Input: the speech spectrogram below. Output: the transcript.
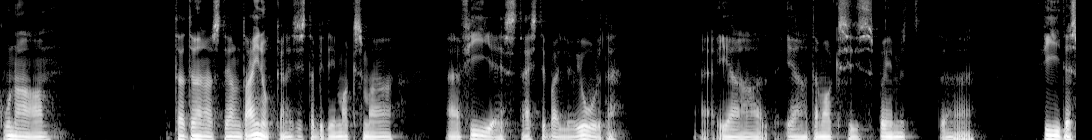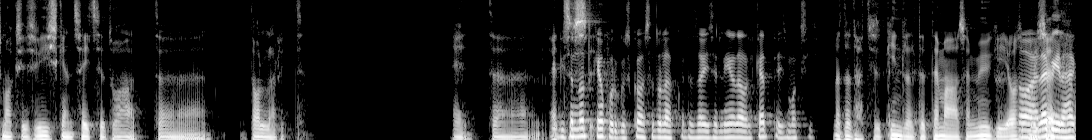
kuna ta tõenäoliselt ei olnud ainukene, siis ta pidi maksma äh, fee eest hästi palju juurde. ja, ja ta maksis põhimõtteliselt, äh, fee'des maksis viiskümmend seitse tuhat dollarit. et et. see on natuke jabur, kus kohast see tuleb, kui ta sai selle nii odavalt kätte, siis maksis. no ta tahtis kindlalt, et tema see müügi no,, see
